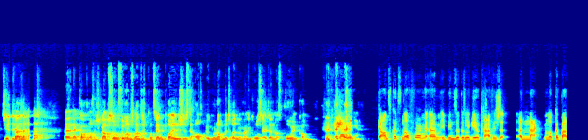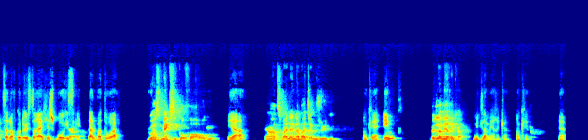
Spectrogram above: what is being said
Beziehungsweise halt, äh, da kommt noch, ich glaube, so 25 Prozent Polnisch ist da auch irgendwo noch mit drin, weil meine Großeltern aus Polen kommen. Darf ich ganz kurz nachfragen? Ähm, ich bin so ein bisschen geografisch ein Nockerbatzel auf gut Österreichisch. Wo ist ja. El Salvador? Du hast Mexiko vor Augen? Ja. Ja, zwei Länder weiter im Süden. Okay, in? Mittelamerika. Mittelamerika, okay. Ja.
